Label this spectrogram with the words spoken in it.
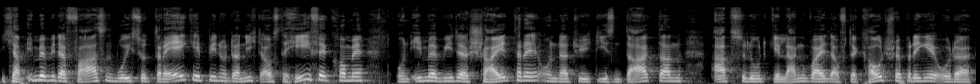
ich habe immer wieder Phasen, wo ich so träge bin und dann nicht aus der Hefe komme und immer wieder scheitere und natürlich diesen Tag dann absolut gelangweilt auf der Couch verbringe oder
